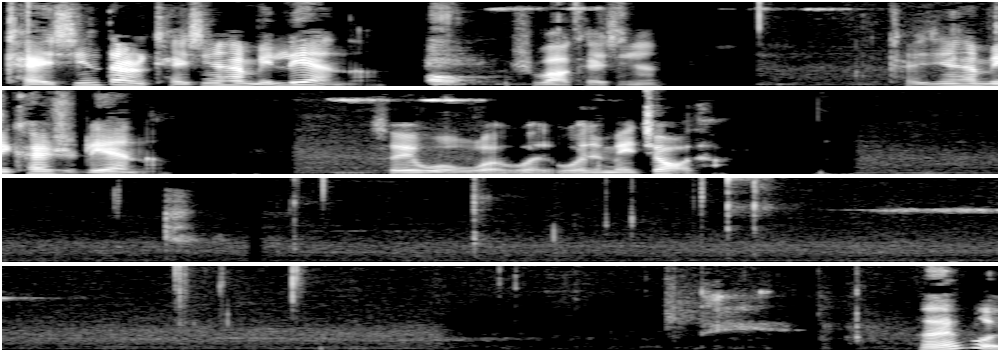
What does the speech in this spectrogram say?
凯欣，但是凯欣还没练呢。哦。是吧，凯欣？凯欣还没开始练呢，所以我我我我就没叫他。哎，我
